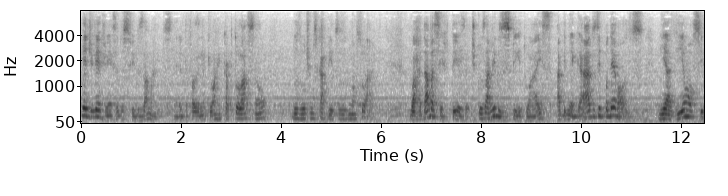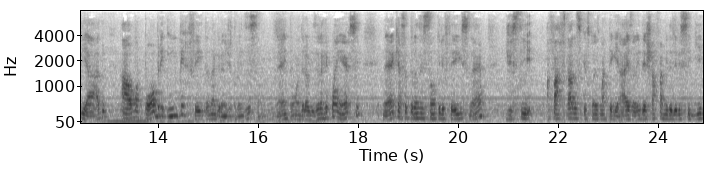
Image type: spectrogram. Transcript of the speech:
e a divergência dos filhos amados. Né? Ele está fazendo aqui uma recapitulação dos últimos capítulos do nosso lar. Guardava a certeza de que os amigos espirituais, abnegados e poderosos, me haviam auxiliado a alma pobre e imperfeita na grande transição. Né? Então, André Luiz reconhece né, que essa transição que ele fez né, de se afastar das questões materiais, ali, deixar a família dele seguir,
